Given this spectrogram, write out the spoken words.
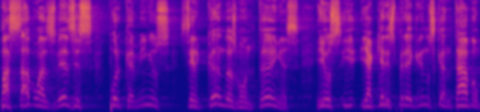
passavam às vezes por caminhos cercando as montanhas, e, os, e, e, aqueles peregrinos cantavam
